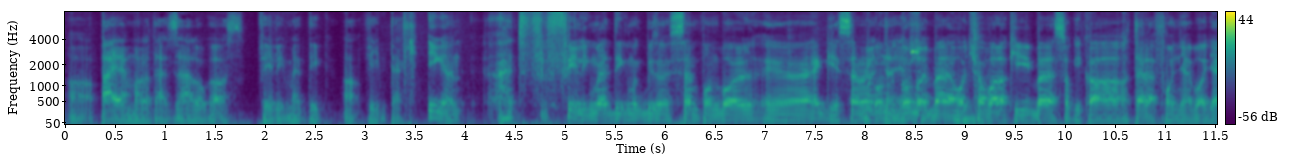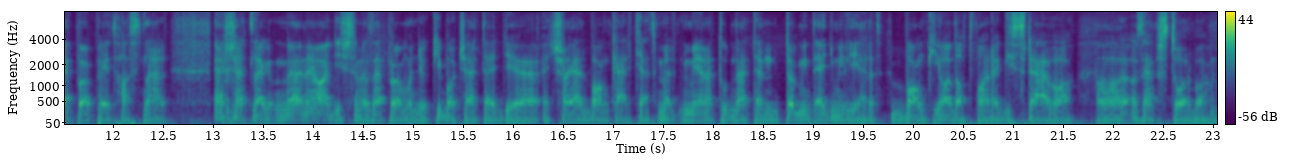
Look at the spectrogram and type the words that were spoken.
a pályán maradás záloga az félig meddig a fintech. Igen, hát félig meddig, meg bizonyos szempontból egészen, meg gond, gondolj bele, hogyha valaki beleszokik a, a telefonjába, hogy Apple Pay-t használ, esetleg ne, ne adj Isten az Apple mondjuk kibocsát egy, egy saját bankkártyát, mert miért ne tudná tenni, több mint egy milliárd banki adat van regisztrálva az App Store-ba. Uh-huh.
